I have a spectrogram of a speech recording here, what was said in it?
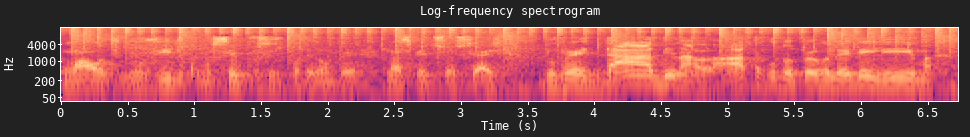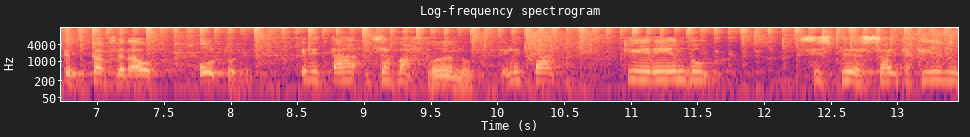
um áudio um vídeo, como sempre vocês poderão ver nas redes sociais, do Verdade na Lata com o Dr. Vanderlei Lima, deputado federal. Ô Tony, ele tá desabafando, ele tá querendo se expressar, ele tá querendo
